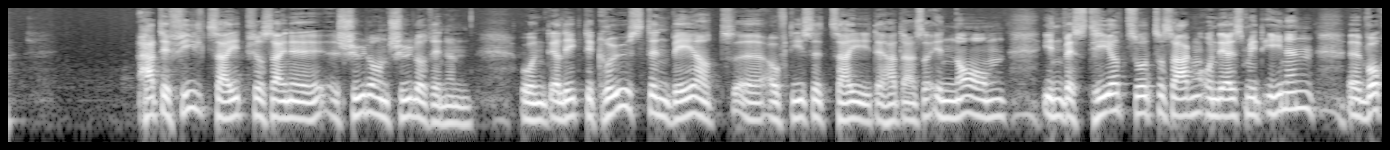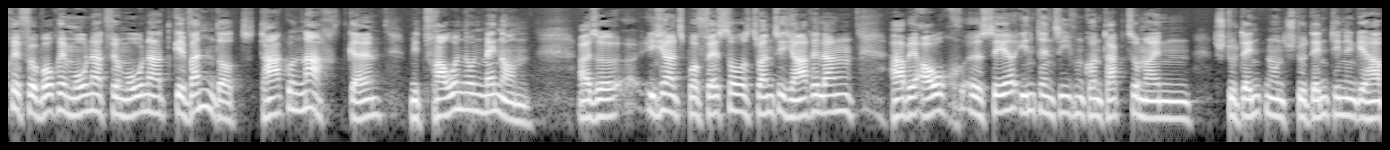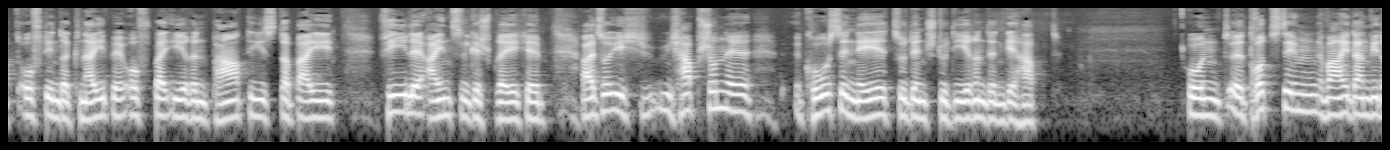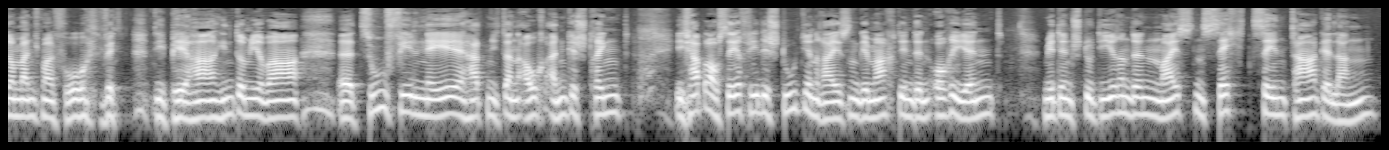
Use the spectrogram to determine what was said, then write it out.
hatte viel Zeit für seine Schüler und Schülerinnen. Und er legte größten Wert äh, auf diese Zeit. Er hat also enorm investiert sozusagen und er ist mit ihnen äh, Woche für Woche, Monat für Monat gewandert, Tag und Nacht, gell? mit Frauen und Männern. Also ich als Professor 20 Jahre lang habe auch äh, sehr intensiven Kontakt zu meinen Studenten und Studentinnen gehabt, oft in der Kneipe, oft bei ihren Partys dabei, viele Einzelgespräche. Also ich, ich habe schon eine große Nähe zu den Studierenden gehabt. Und äh, trotzdem war ich dann wieder manchmal froh, wenn die PH hinter mir war. Äh, zu viel Nähe hat mich dann auch angestrengt. Ich habe auch sehr viele Studienreisen gemacht in den Orient mit den Studierenden, meistens 16 Tage lang.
